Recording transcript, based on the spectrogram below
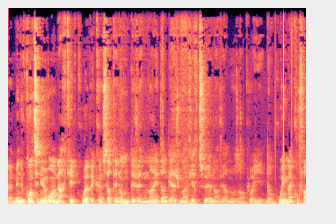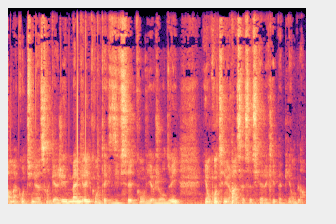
Euh, mais nous continuerons à marquer le coup avec un certain nombre d'événements et d'engagements virtuels envers nos employés. Donc oui, Macopharma continue à s'engager malgré le contexte difficile qu'on vit aujourd'hui et on continuera à s'associer avec les papillons blancs.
